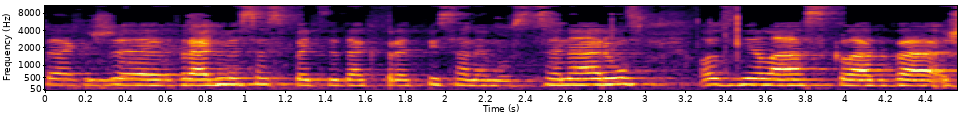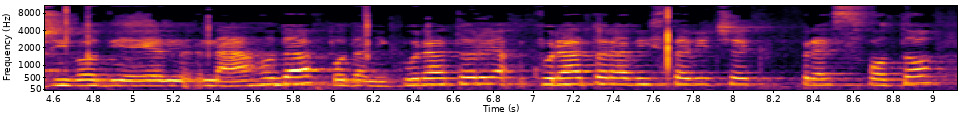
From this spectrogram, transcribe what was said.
Takže vráťme sa späť teda k predpísanému scenáru. Odznela skladba Život je jen náhoda v podaní kurátora, kurátora výstaviček Press Foto.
